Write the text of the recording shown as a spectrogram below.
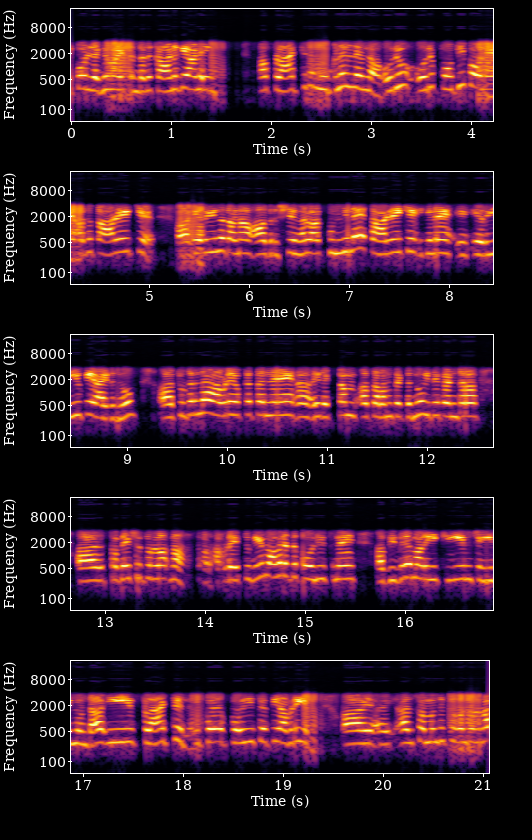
ഇപ്പോൾ ലഭ്യമായിട്ടുണ്ട്. അത് കാണുകയാണെങ്കിൽ ആ ഫ്ളാറ്റിന് മുകളിൽ നിന്ന് ഒരു ഒരു പൊതി പോലെ അത് താഴേക്ക് എറിയുന്നതാണ് ആ ദൃശ്യങ്ങൾ. ആ കുഞ്ഞിനെ താഴേക്ക് ഇങ്ങനെ എറിയുകയായിരുന്നു. തുടർന്ന് അവിടെയൊക്കെ തന്നെ രക്തം തളം കെട്ടുന്നു. ഇത് കണ്ട് പ്രദേശത്തുള്ള അവിടെ എത്തുകയും അവരത് പോലീസിനെ വിവരം അറിയിക്കുകയും ചെയ്യുന്നുണ്ട്. ഈ ഫ്ളാറ്റിൽ ഇപ്പോൾ പോലീസ് എത്തി അവിടെയും അത് സംബന്ധിച്ചുകൊണ്ടുള്ള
